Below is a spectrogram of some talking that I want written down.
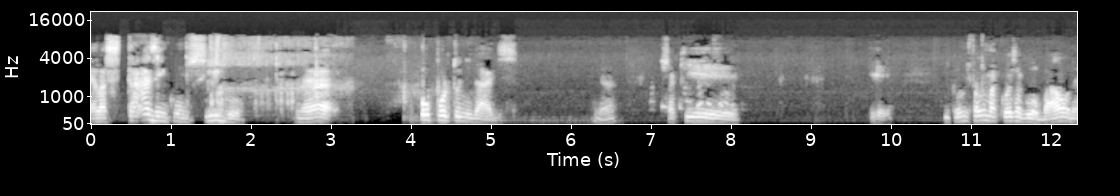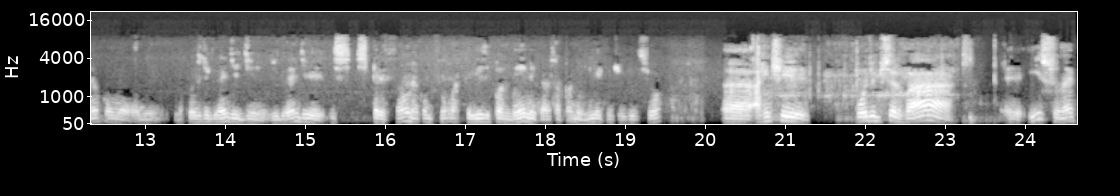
elas trazem consigo né, oportunidades. Né? Só que e quando a gente fala uma coisa global, né, como uma coisa de grande, de, de grande expressão, né, como foi uma crise pandêmica, essa pandemia que a gente vivenciou, uh, a gente pôde observar é, isso, né,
